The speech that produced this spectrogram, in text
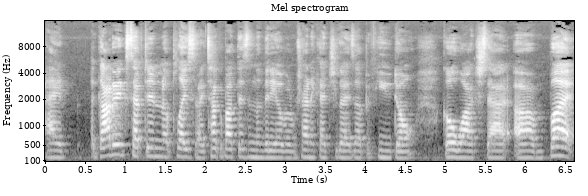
I got it accepted in a place, and I talk about this in the video, but I'm trying to catch you guys up if you don't go watch that. Um, but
